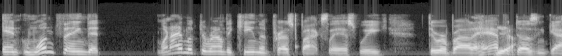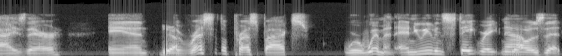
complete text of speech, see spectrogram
And one thing that when I looked around the Keeneland press box last week there were about a half yeah. a dozen guys there. And the rest of the press box were women. And you even state right now is that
